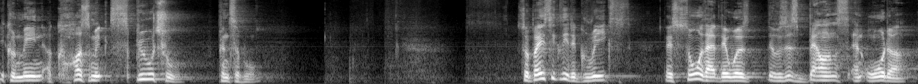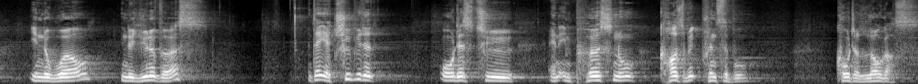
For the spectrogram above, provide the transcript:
it could mean a cosmic spiritual principle. So basically, the Greeks, they saw that there was, there was this balance and order in the world, in the universe. They attributed all this to an impersonal cosmic principle called the Logos.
